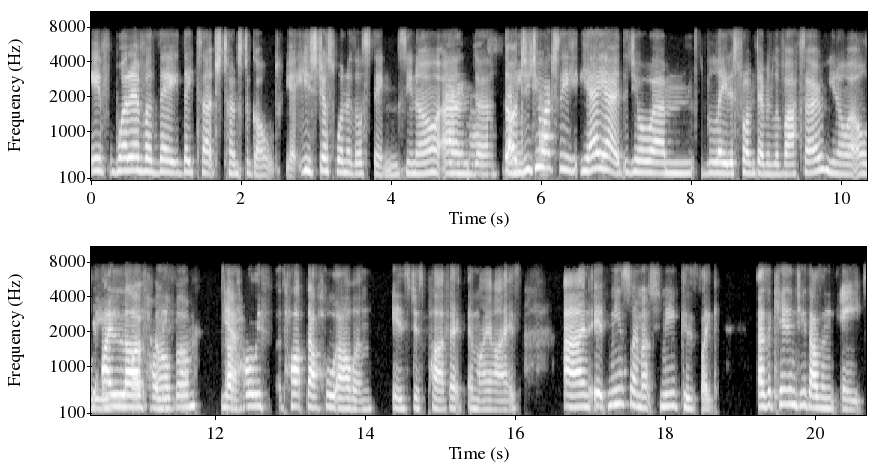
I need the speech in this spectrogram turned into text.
if whatever they they touch turns to gold. Yeah, it's just one of those things, you know. Very and uh, oh, did you actually? Yeah, yeah. Did you um latest from Demi Lovato? You know, all the I love uh, album. Fuck. Yeah, that holy that, that whole album is just perfect in my eyes and it means so much to me because like as a kid in 2008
